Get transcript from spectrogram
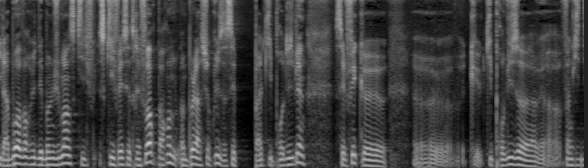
il a beau avoir eu des bonnes juments, ce qui, ce qui fait c'est très fort. Par contre, un peu la surprise, c'est pas qu'ils produisent bien, c'est le fait que euh, qu'ils produisent, euh, enfin qu'ils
